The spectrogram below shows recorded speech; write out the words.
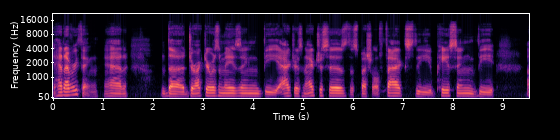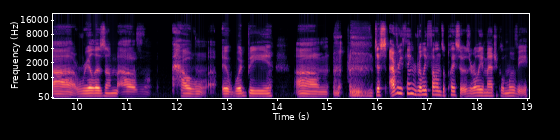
It had everything. It had the director was amazing, the actors and actresses, the special effects, the pacing, the uh, realism of how it would be. Um, just everything really fell into place. It was really a magical movie.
